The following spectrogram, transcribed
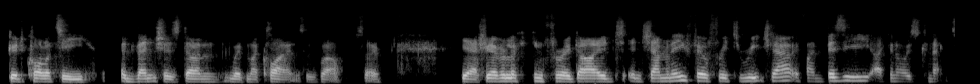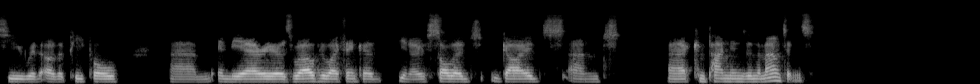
good quality adventures done with my clients as well. So yeah, if you're ever looking for a guide in Chamonix, feel free to reach out. If I'm busy, I can always connect you with other people um, in the area as well, who I think are you know solid guides and uh, companions in the mountains.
